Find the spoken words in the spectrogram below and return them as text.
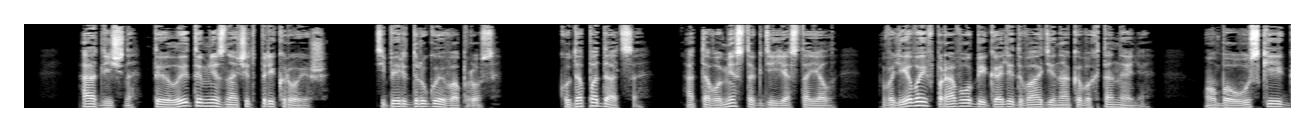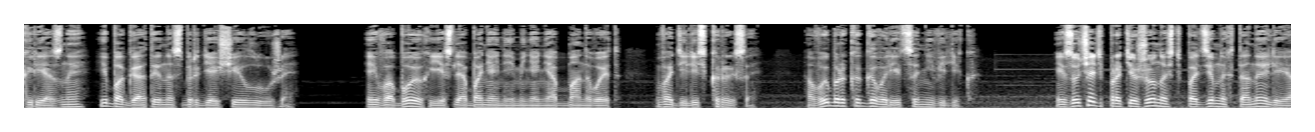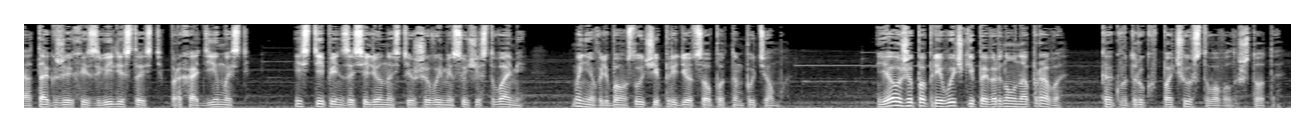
«Отлично, тылы ты мне, значит, прикроешь. Теперь другой вопрос. Куда податься? От того места, где я стоял, влево и вправо убегали два одинаковых тоннеля. Оба узкие, грязные и богатые на смердящие лужи. И в обоих, если обоняние меня не обманывает, водились крысы. Выбор, как говорится, невелик. Изучать протяженность подземных тоннелей, а также их извилистость, проходимость и степень заселенности живыми существами мне в любом случае придется опытным путем. Я уже по привычке повернул направо, как вдруг почувствовал что-то.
